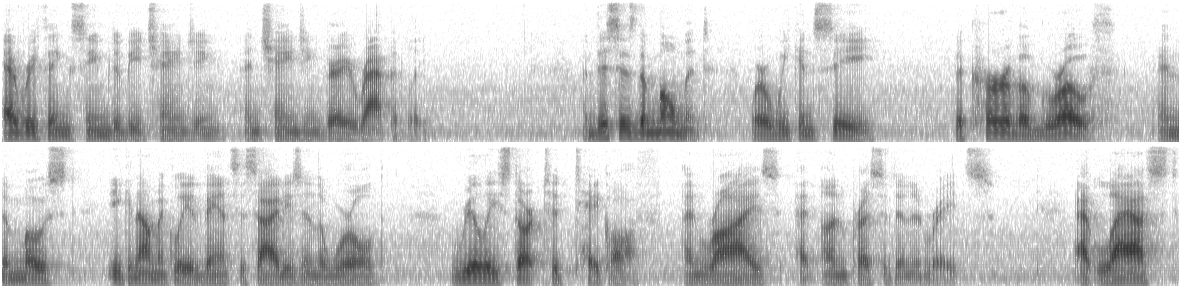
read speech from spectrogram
Everything seemed to be changing and changing very rapidly. And this is the moment where we can see the curve of growth in the most economically advanced societies in the world really start to take off and rise at unprecedented rates. At last,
